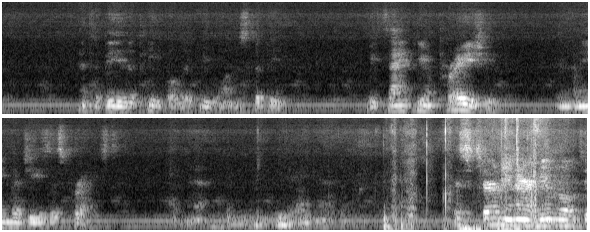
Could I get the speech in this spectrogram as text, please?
And to be the people that you want us to be. We thank you and praise you in the name of Jesus Christ. Amen. Amen. Let's turn in our hymnal.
